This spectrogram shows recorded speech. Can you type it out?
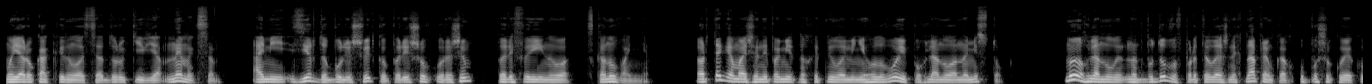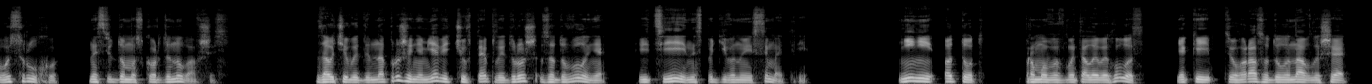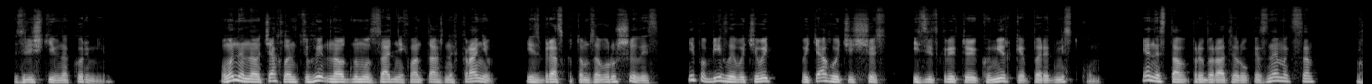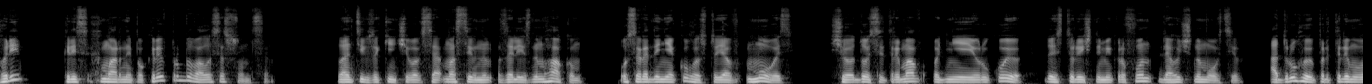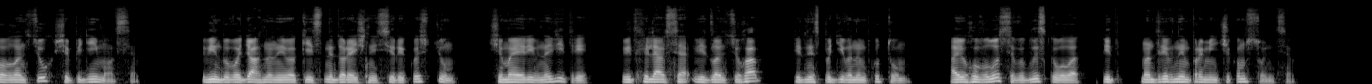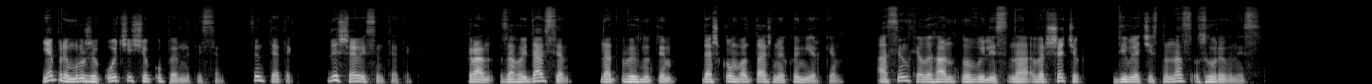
Моя рука кинулася до руків'я Немекса, а мій зір до болю швидко перейшов у режим периферійного сканування. Ортега майже непомітно хитнула мені головою і поглянула на місток. Ми оглянули надбудову в протилежних напрямках у пошуку якогось руху, несвідомо скоординувавшись. За очевидним напруженням я відчув теплий дрож задоволення від цієї несподіваної симетрії. Ні, ні, отут, промовив металевий голос, який цього разу долинав лише з ріжків на кормі. У мене на очах ланцюги на одному з задніх вантажних кранів із брязкотом заворушились і побігли, вочевидь, витягуючи щось із відкритої комірки перед містком. Я не став прибирати руки з Немекса. Вгорі, крізь хмарний покрив, пробивалося сонце. Ланцюг закінчувався масивним залізним гаком, усередині якого стояв мовець, що досі тримав однією рукою доісторичний мікрофон для гучномовців, а другою притримував ланцюг, що підіймався. Він був одягнений у якийсь недоречний сірий костюм, що має рів на вітрі, відхилявся від ланцюга під несподіваним кутом, а його волосся виблискувало під мандрівним промінчиком сонця. Я примружив очі, щоб упевнитися синтетик, дешевий синтетик. Кран загойдався над вигнутим дашком вантажної комірки, а синх елегантно виліз на вершечок, дивлячись на нас згори вниз.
